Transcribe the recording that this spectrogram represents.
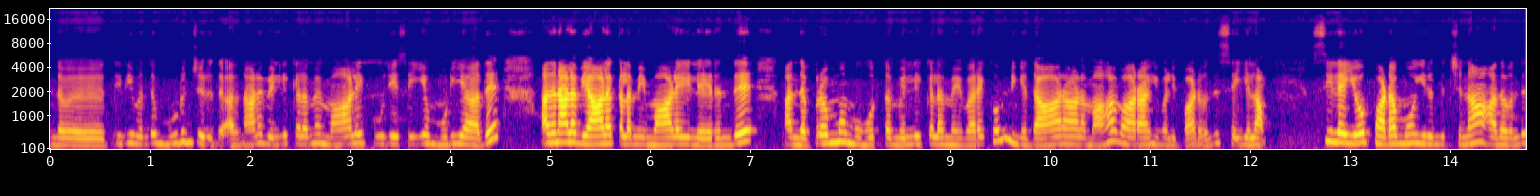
இந்த திதி வந்து முடிஞ்சிருது. அதனால் வெள்ளிக்கிழமை மாலை பூஜை செய்ய முடியாது. அதனால் வியாழக்கிழமை மாலையிலிருந்து அந்த பிரம்ம முகூர்த்தம் வெள்ளிக்கிழமை வரைக்கும் நீங்கள் தாராளமாக வாராகி வழிபாடு வந்து செய்யலாம். சிலையோ படமோ இருந்துச்சுன்னா அதை வந்து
